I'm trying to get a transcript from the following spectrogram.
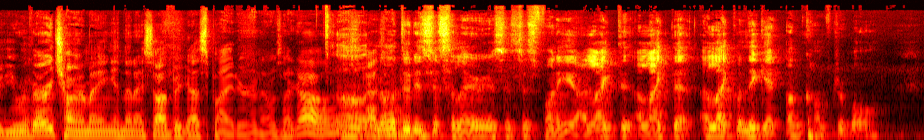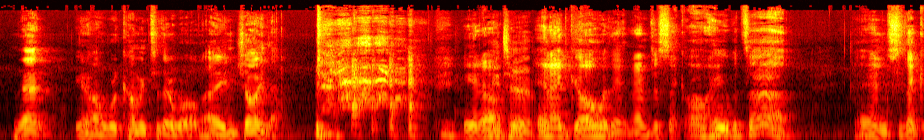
but you were very charming, and then I saw a big ass spider, and I was like, "Oh, oh no, alright." dude, it's just hilarious. It's just funny. I like it. I like that. I like when they get uncomfortable. That you know we're coming to their world. I enjoy that. you know, Me too. And I go with it, and I'm just like, oh, hey, what's up? And she's like,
